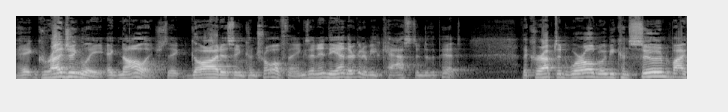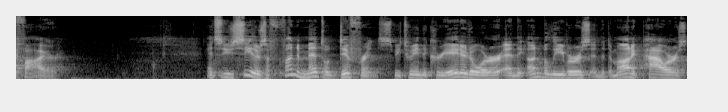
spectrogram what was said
okay, grudgingly acknowledge that God is in control of things, and in the end, they're going to be cast into the pit. The corrupted world will be consumed by fire. And so you see, there's a fundamental difference between the created order and the unbelievers and the demonic powers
